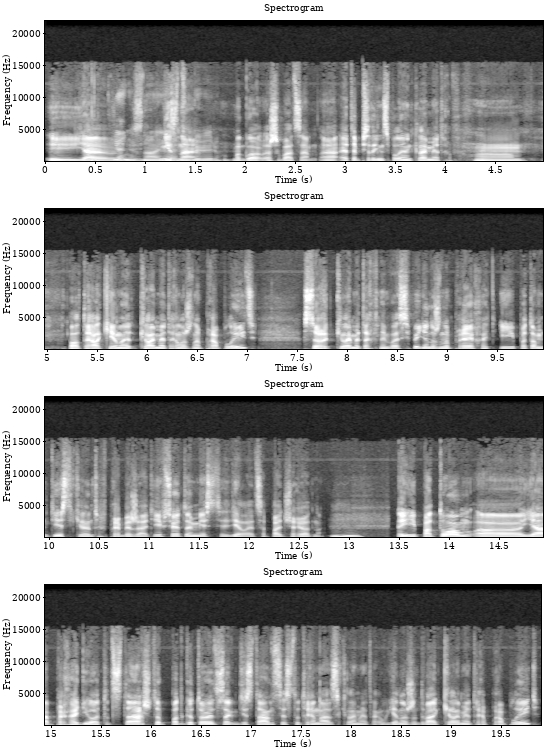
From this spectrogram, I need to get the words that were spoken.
И я, Я не знаю, не я знаю, верю. могу ошибаться. А, Это 51,5 километров. Полтора киломе- километра нужно проплыть, 40 километров на велосипеде нужно проехать, и потом 10 километров пробежать. И все это вместе делается поочередно. Мгм. И потом э, я проходил этот старт, чтобы подготовиться к дистанции 113 километров, где нужно 2 километра проплыть,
